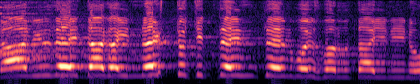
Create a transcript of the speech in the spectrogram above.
ನಾನಿಲ್ಲದೆ ಇದ್ದಾಗ ಇನ್ನಷ್ಟು ಚಿತ್ರಹಿಂಸೆ ಅನುಭವಿಸಬಾರ್ದು ತಾಯಿ ನೀನು.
